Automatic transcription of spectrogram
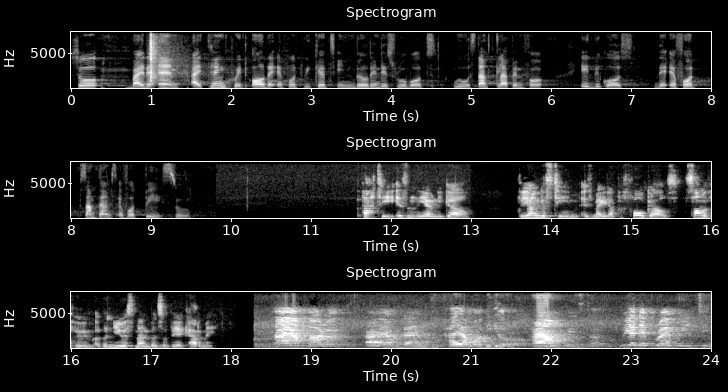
So by the end, I think with all the effort we kept in building this robot, we will start clapping for it because the effort, sometimes effort pays. So Fatty isn't the only girl. The youngest team is made up of four girls, some of whom are the newest members of the academy. Hi, I'm Mara. Hi, I'm Diamond. Hi, I'm Abigail. Hi, I'm Krista. We are the primary team.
